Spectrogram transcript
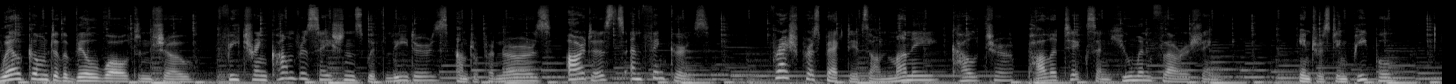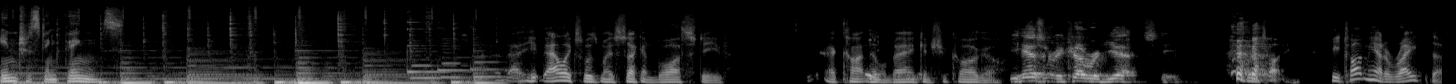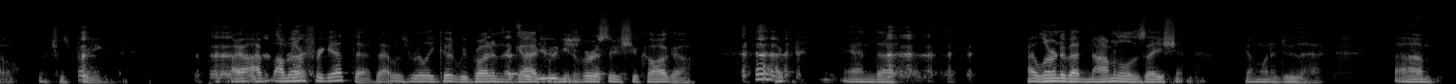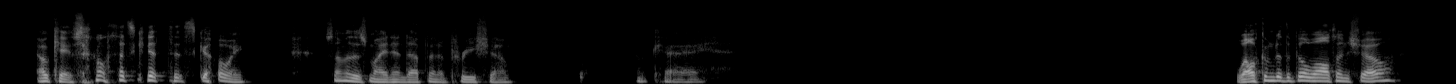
Welcome to the Bill Walton Show, featuring conversations with leaders, entrepreneurs, artists, and thinkers. Fresh perspectives on money, culture, politics, and human flourishing. Interesting people, interesting things. Alex was my second boss, Steve, at Continental Bank in Chicago. He hasn't recovered yet, Steve. he, taught, he taught me how to write, though, which was pretty good. I, will never forget that. That was really good. We brought in the guy huge, from University of Chicago, I, and uh, I learned about nominalization. Don't want to do that. Um, okay, so let's get this going. Some of this might end up in a pre-show. Okay. Welcome to the Bill Walton Show.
